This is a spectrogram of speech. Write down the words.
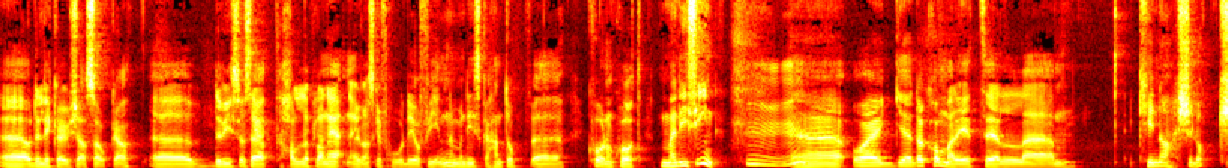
Uh, og det liker jo ikke Asoka. Uh, det viser seg at halve planeten er ganske frodig og fin, men de skal hente opp uh, quote on quote medisin. Eh, og da kommer de til uh, Kinashelok,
